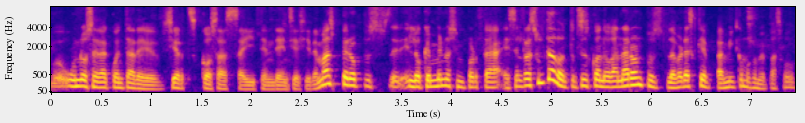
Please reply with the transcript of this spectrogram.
uno se da cuenta de ciertas cosas ahí, tendencias y demás, pero pues lo que menos importa es el resultado. Entonces, cuando ganaron, pues la verdad es que a mí como que me pasó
